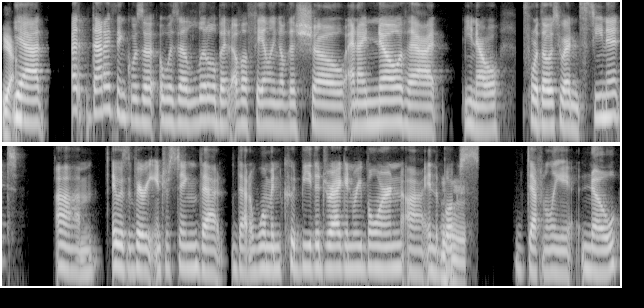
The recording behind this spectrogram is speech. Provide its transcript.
Yeah. Yeah, that, that I think was a was a little bit of a failing of the show, and I know that you know for those who hadn't seen it, um, it was very interesting that that a woman could be the dragon reborn. Uh, in the Mhm. books, definitely no.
